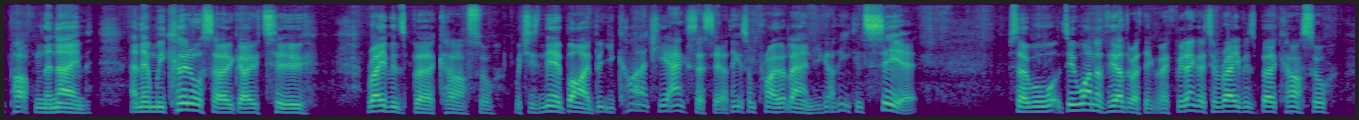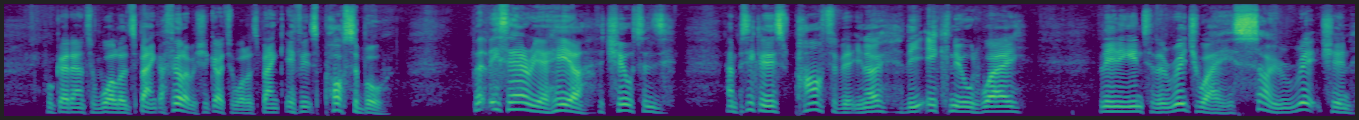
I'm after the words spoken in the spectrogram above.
apart from the name. And then we could also go to Ravensburgh Castle, which is nearby, but you can't actually access it. I think it's on private land. You, I think you can see it. So we'll do one of the other, I think. If we don't go to Ravensburgh Castle, we'll go down to Waulud's Bank. I feel like we should go to Waulud's Bank if it's possible. But this area here, the Chilterns, and particularly this part of it, you know, the Icknield Way leading into the Ridgeway is so rich in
